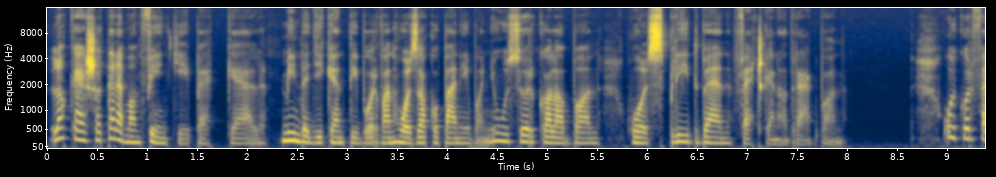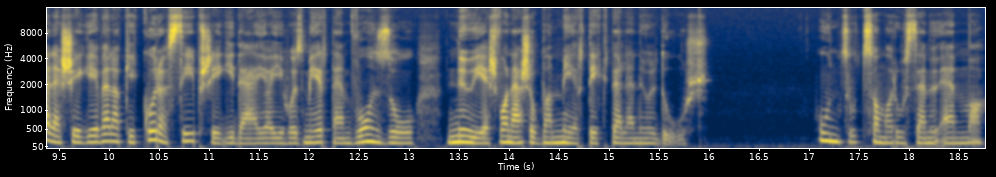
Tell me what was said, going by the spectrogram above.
lakása tele van fényképekkel, mindegyiken Tibor van, hol zakopánéban nyúlszörkalapban, hol splitben, fecskenadrágban. Olykor feleségével, aki kora szépség idájaihoz mértem vonzó, nőies vonásokban mértéktelenül dús. Huncut szomorú szemű Emma,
